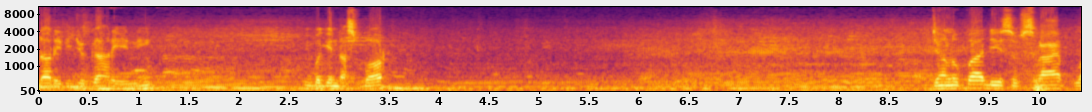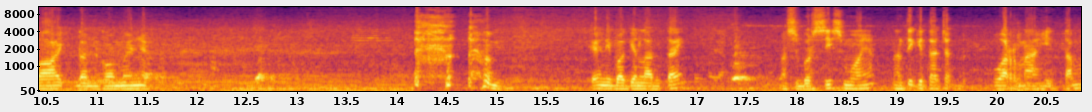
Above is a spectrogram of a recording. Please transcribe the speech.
dari ini juga hari ini. Ini bagian dashboard. Jangan lupa di subscribe like dan komennya Oke ini bagian lantai. Masih bersih semuanya. Nanti kita cat warna hitam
